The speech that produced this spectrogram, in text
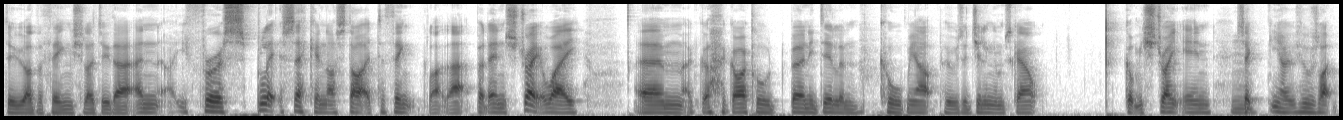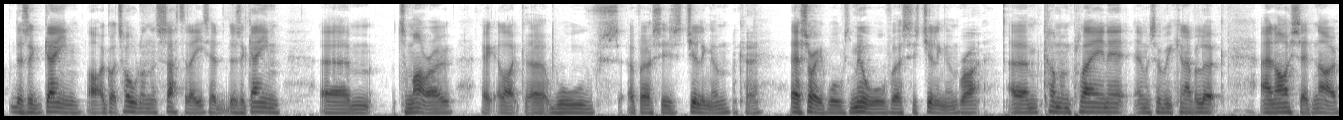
do other things? Should I do that? And for a split second, I started to think like that. But then straight away, um, a, guy, a guy called Bernie Dillon called me up, who was a Gillingham scout, got me straight in. Said, you know, he was like, "There's a game." I got told on the Saturday. He said, "There's a game um, tomorrow, like uh, Wolves versus Gillingham." Okay. Uh, sorry, Wolves Millwall versus Gillingham Right. um, come and play in it, and so we can have a look. And I said no.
